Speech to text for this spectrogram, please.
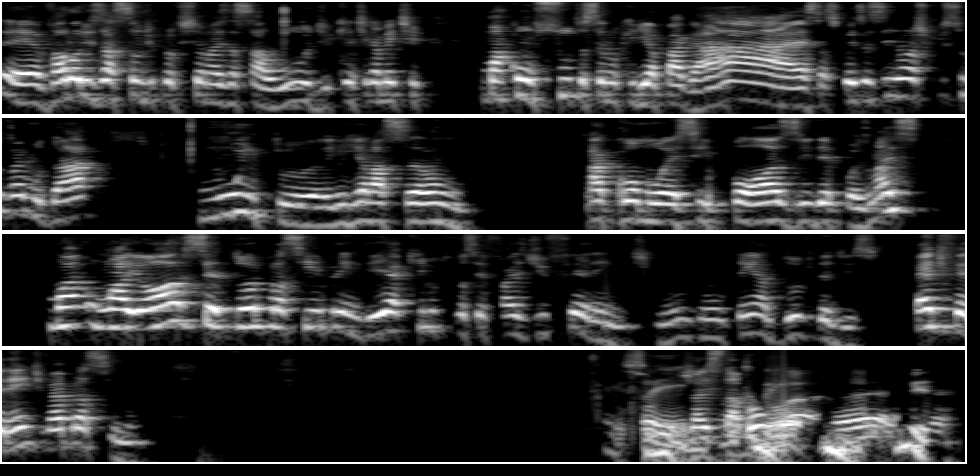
é, valorização de profissionais da saúde, que antigamente uma consulta você não queria pagar, essas coisas, e eu acho que isso vai mudar muito em relação a como esse pós e depois. Mas uma- o maior setor para se empreender é aquilo que você faz diferente, não, não tenha dúvida disso. É diferente, vai para cima. É isso aí. Já está bom. É.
